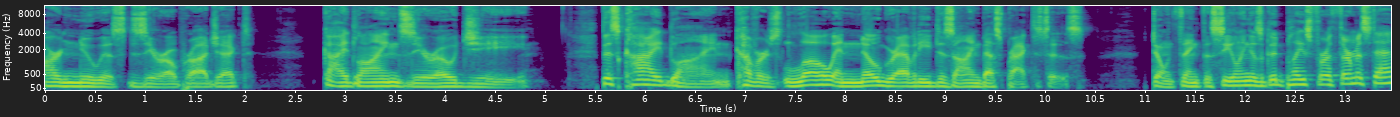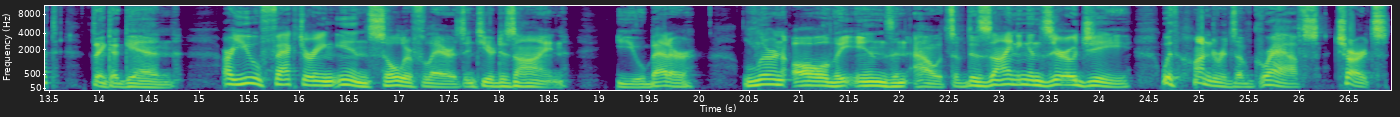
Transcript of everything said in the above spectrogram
our newest Zero project, Guideline Zero G. This guideline covers low and no gravity design best practices. Don't think the ceiling is a good place for a thermostat? Think again. Are you factoring in solar flares into your design? You better. Learn all the ins and outs of designing in zero G with hundreds of graphs, charts,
